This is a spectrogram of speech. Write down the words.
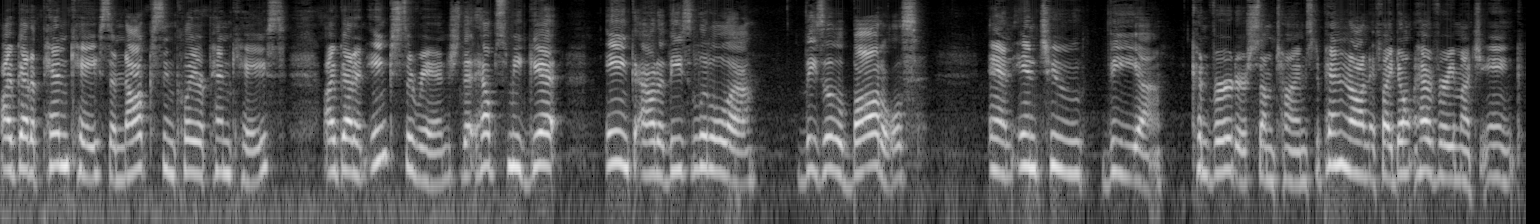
I've got a pen case, a Knox Sinclair pen case. I've got an ink syringe that helps me get ink out of these little uh, these little bottles and into the uh, converter sometimes, depending on if I don't have very much ink.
